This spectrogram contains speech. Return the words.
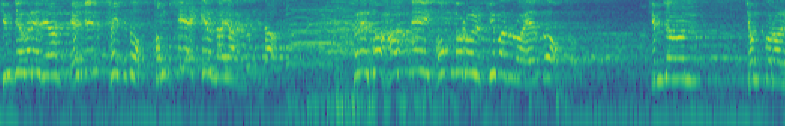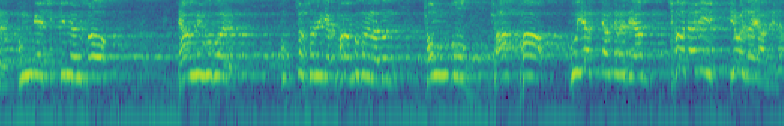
김정은에 대한 내집 체지도 동시에 일어나야 하는 겁니다. 그래서 한미 공조를 기반으로 해서 김정은 정권을 붕괴시키면서 대한민국을 북조선에게 팔아먹으려던 종북 좌파 부역자들에 대한 처단이 이루어져야 합니다.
